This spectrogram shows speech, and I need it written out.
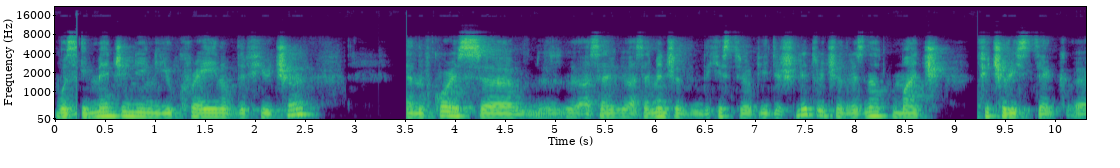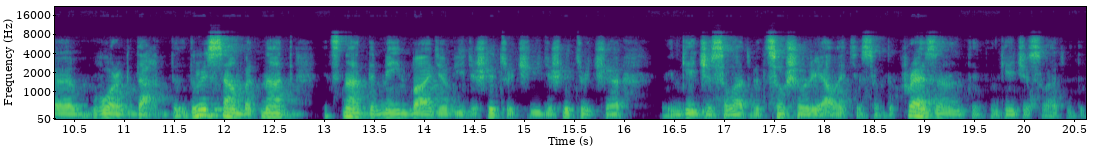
was imagining Ukraine of the future. And of course, um, as, I, as I mentioned in the history of Yiddish literature, there is not much futuristic uh, work done. There is some, but not. It's not the main body of Yiddish literature. Yiddish literature engages a lot with social realities of the present. It engages a lot with the,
